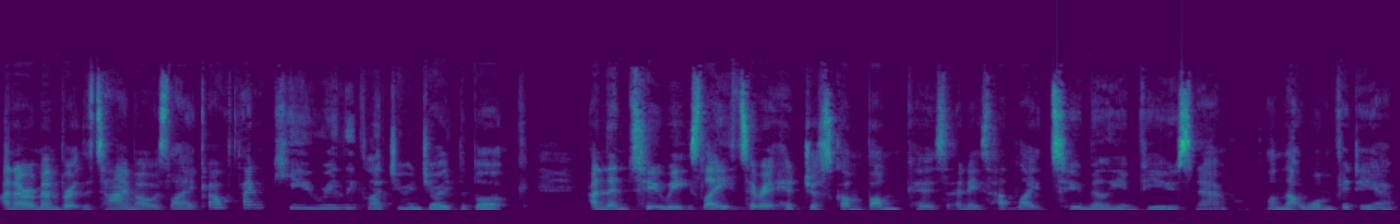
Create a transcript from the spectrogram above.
And I remember at the time I was like, oh, thank you. Really glad you enjoyed the book. And then two weeks later, it had just gone bonkers and it's had like 2 million views now on that one video.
